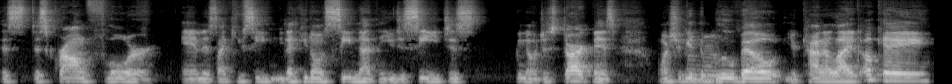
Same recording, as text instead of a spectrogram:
this this ground floor, and it's like you see like you don't see nothing. You just see just you know just darkness. Once you get mm-hmm. the blue belt, you're kind of like, okay,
